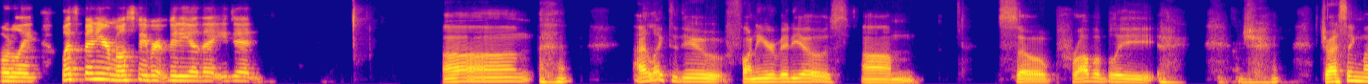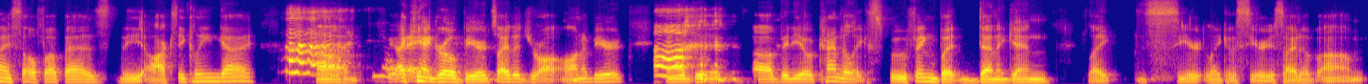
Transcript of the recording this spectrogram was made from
Totally. What's been your most favorite video that you did? Um, I like to do funnier videos. Um, so probably dressing myself up as the OxiClean guy. Um, no I can't grow a beard, so I had to draw on a beard. Oh. And I did a video kind of like spoofing, but then again, like ser- like the serious side of um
